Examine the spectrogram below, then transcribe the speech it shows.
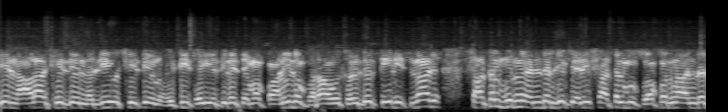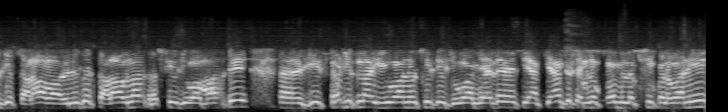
જે નાળા છે તે નદીઓ છે, તે વહેતી થઈ હતી અને તેમાં પાણીનો ભરાવો થયો હતો. તે રીતના જ સાતલપુરની અંદર જે પહેલી સાતલપુર પ્રોપરના અંદર જે તળાવ આવેલું છે, તળાવના દ્રશ્યો જોવા માટે જે ત્રણ જેટલા યુવાનો છે તે જોવા ગયા હતા ત્યાં ક્યાંક તેમનો પગ લપસી પડવાની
